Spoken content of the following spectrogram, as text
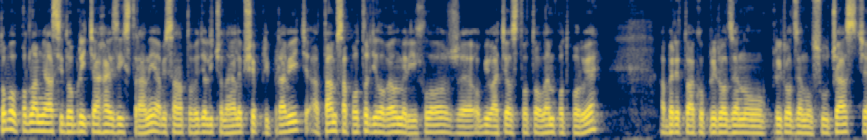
To bol podľa mňa asi dobrý ťah aj z ich strany, aby sa na to vedeli čo najlepšie pripraviť a tam sa potvrdilo veľmi rýchlo, že obyvateľstvo to len podporuje a berie to ako prirodzenú, prirodzenú súčasť e,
